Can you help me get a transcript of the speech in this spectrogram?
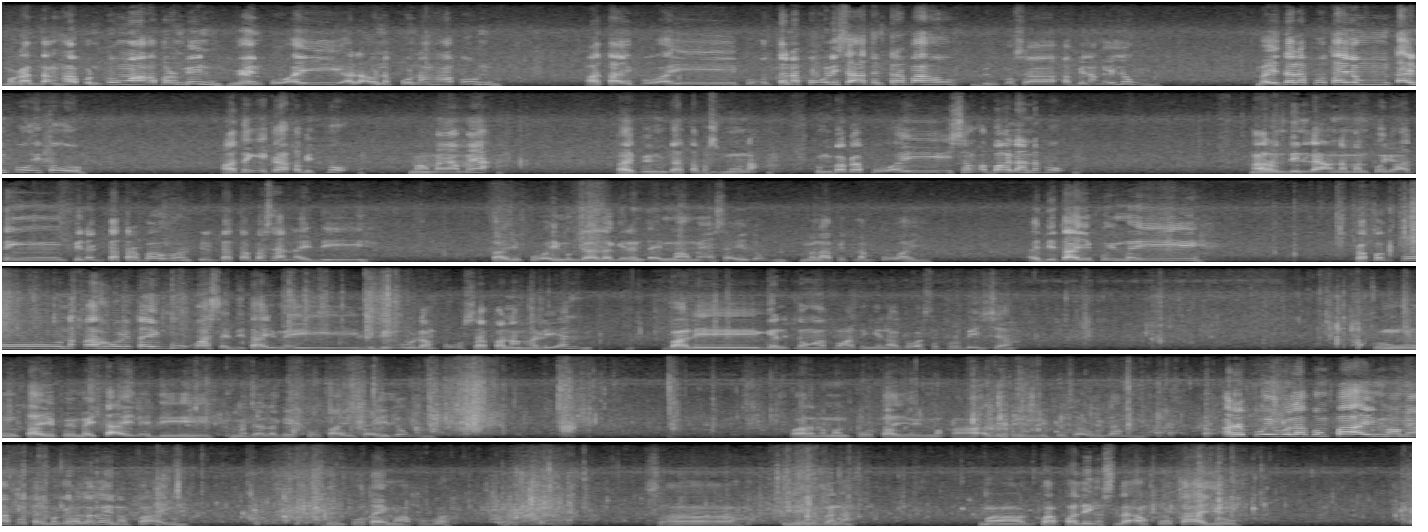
Magandang hapon po mga kaparmbin. Ngayon po ay alaon na po ng hapon. At tayo po ay pupunta na po uli sa ating trabaho. Dun po sa kabilang ilog. May dala po tayong tain po ito. oh. Ating ikakabit po. Mamaya maya. Tayo po magtatabas muna. Kumbaga po ay isang abala na po. Naroon din lang naman po yung ating pinagtatrabahuhan, pinagtatabasan ay di tayo po ay maglalagay ng tain mamaya sa ilog. Malapit lang po ay. Ay di tayo po ay may Kapag po nakahuli tayo bukas, edi tayo may libreng ulam po sa pananghalian. Bali, ganito nga po ang ating ginagawa sa probinsya. Kung tayo po may tain, edi maglalagay po tayo sa ilog. Para naman po tayo yung makalibre-libre sa ulam. Ara po ay wala pang pain, mamaya po tayo maglalagay ng pain. Doon po tayo makakuha. Sa niyugan na. Magpapalingas lang po tayo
